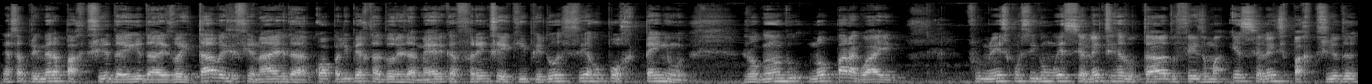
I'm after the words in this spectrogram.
nessa primeira partida aí das oitavas de finais da Copa Libertadores da América frente à equipe do Cerro Portenho, jogando no Paraguai. O Fluminense conseguiu um excelente resultado, fez uma excelente partida,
